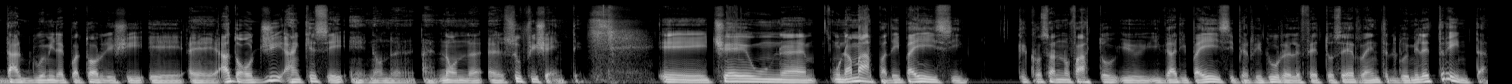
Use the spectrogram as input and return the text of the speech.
dal 2014 eh, ad oggi, anche se eh, non, eh, non sufficiente. c'è un, una mappa dei paesi che cosa hanno fatto i, i, vari paesi per ridurre l'effetto serra entro il 2030.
